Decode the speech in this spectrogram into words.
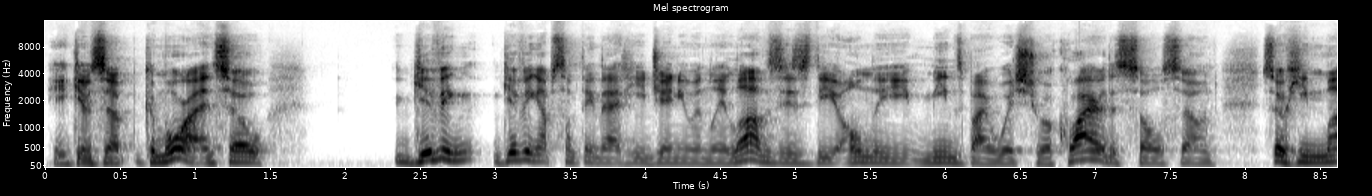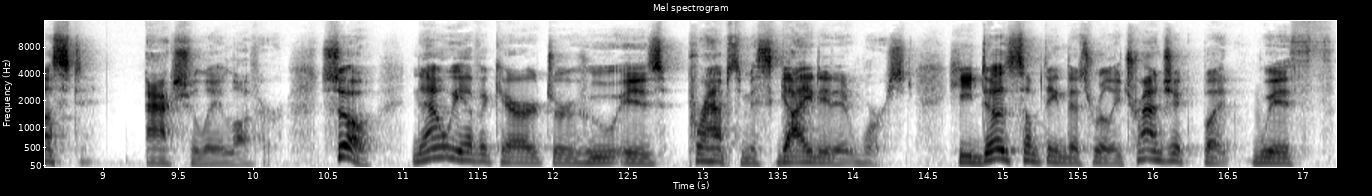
He gives up Gamora. And so giving giving up something that he genuinely loves is the only means by which to acquire the soul stone. So he must actually love her. So now we have a character who is perhaps misguided at worst. He does something that's really tragic, but with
